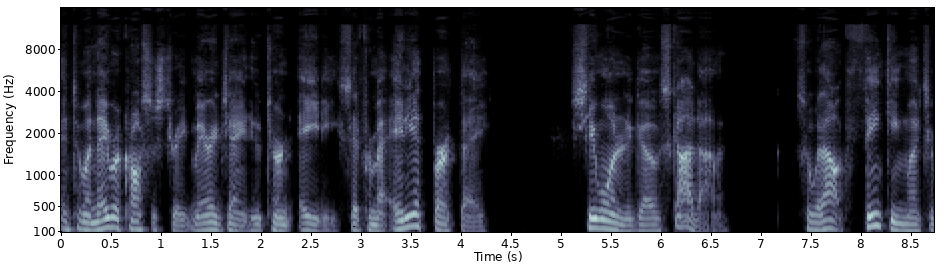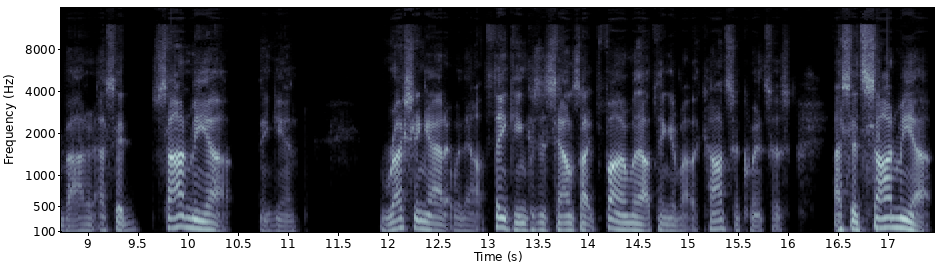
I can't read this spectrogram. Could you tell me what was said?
until my neighbor across the street, Mary Jane, who turned 80, said for my 80th birthday, she wanted to go skydiving. So without thinking much about it, I said, sign me up again, rushing at it without thinking because it sounds like fun without thinking about the consequences. I said, sign me up.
